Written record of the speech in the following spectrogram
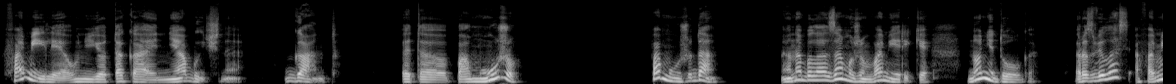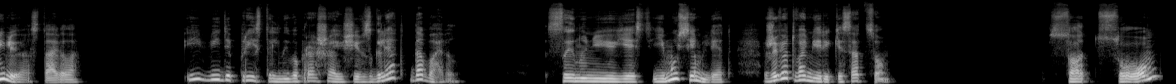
Фамилия у нее такая необычная. Гант. Это по мужу? По мужу, да. Она была замужем в Америке, но недолго. Развелась, а фамилию оставила. И, видя пристальный вопрошающий взгляд, добавил. Сын у нее есть, ему семь лет, живет в Америке с отцом. С отцом?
